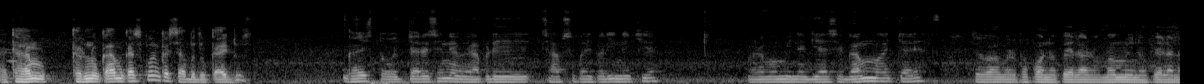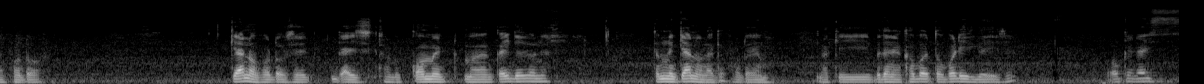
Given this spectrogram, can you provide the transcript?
આ કામ ઘરનું કામકાજ કોણ કરશે? આ બધું કાઢ્યું ગાઈસ તો અત્યારે છે ને હવે આપણે સાફ સફાઈ કરી નાખીએ. મારા મમ્મીને ગયા છે ગામમાં અત્યારે. જોવા મારા પપ્પાનો પહેલાંનો મમ્મીનો પહેલાંનો ફોટો ક્યાંનો ફોટો છે? ગાઈસ થોડુંક કોમેન્ટમાં કહી દેજો ને. તમને ક્યાંનો લાગે ફોટો એમ? બાકી બધાને ખબર તો પડી જ ગઈ છે. Okay guys.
